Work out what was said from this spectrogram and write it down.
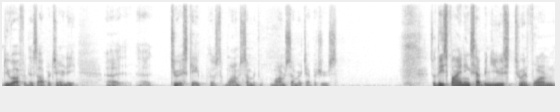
do offer this opportunity Uh, uh, to escape those warm summer warm summer temperatures. So these findings have been used to inform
